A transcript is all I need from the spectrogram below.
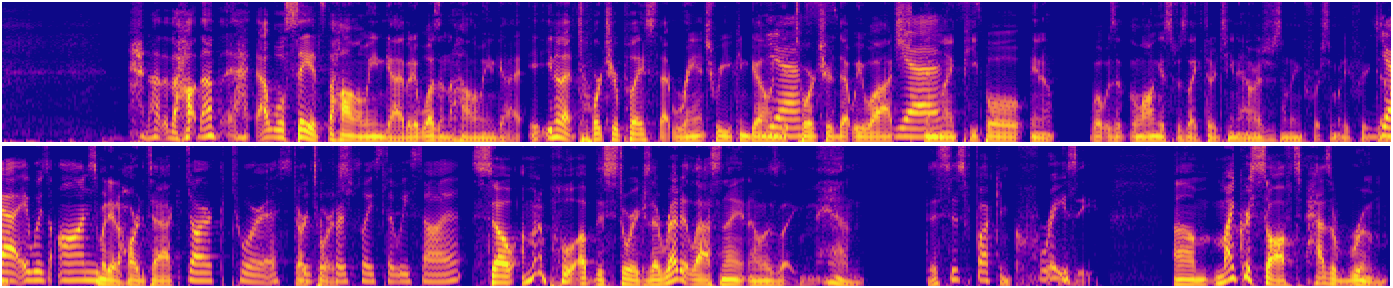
not the not, I will say it's the Halloween guy, but it wasn't the Halloween guy. You know that torture place, that ranch where you can go and Yes. get tortured that we watched, Yes. and like people, you know, what was it? The longest was like thirteen hours or something before somebody freaked Yeah, out. Yeah, it was on Somebody had a heart attack. Dark Tourist. Dark was Tourist. The first place that we saw it. So I'm gonna pull up this story because I read it last night and I was like, man, this is fucking crazy. Um, Microsoft has a room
